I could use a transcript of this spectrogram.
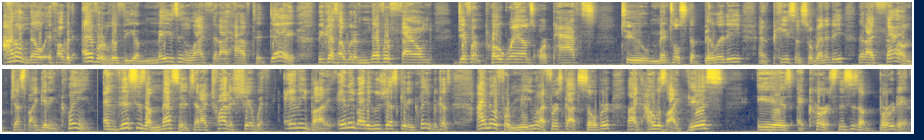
I don't know if I would ever live the amazing life that I have today because I would have never found different programs or paths to mental stability and peace and serenity that I found just by getting clean. And this is a message that I try to share with anybody, anybody who's just getting clean because I know for me, when I first got sober, like I was like, this is a curse. This is a burden.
